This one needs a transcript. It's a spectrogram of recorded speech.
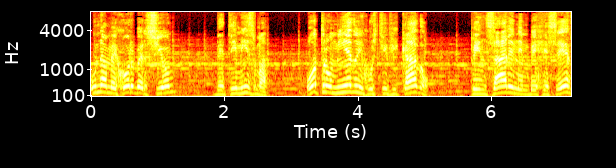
una mejor versión de ti misma. Otro miedo injustificado, pensar en envejecer.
